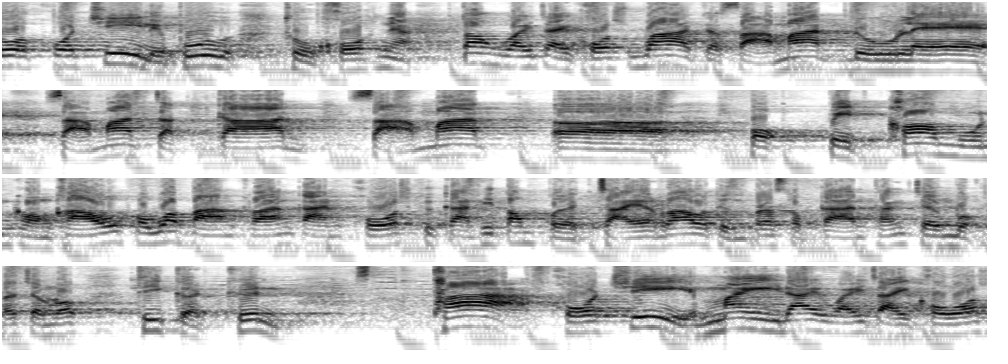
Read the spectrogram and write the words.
ตัวโค้ชชี่หรือผู้ถูกโค้ชเนี่ยต้องไว้ใจโค้ชว่าจะสามารถดูแล สามารถจัดการ สามารถปกปิดข้อมูลของเขา เพราะว่าบางครั้งการโค้ชคือการที่ต้องเปิดใจเล่าถึงประสบการณ์ทั้งเชิงบวกและเชิงลบที่เกิดขึ้น ถ้าโคชชี่ไม่ได้ไว้ใจโค้ช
